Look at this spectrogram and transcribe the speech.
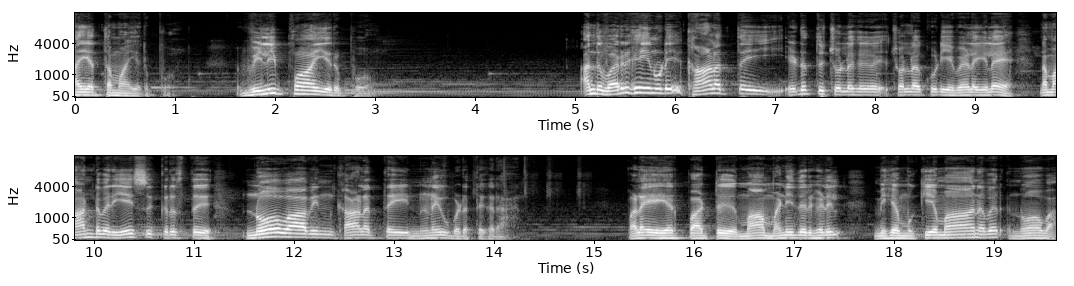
ஆயத்தமாயிருப்போம் விழிப்பாயிருப்போம். அந்த வருகையினுடைய காலத்தை எடுத்து சொல்லுக சொல்லக்கூடிய வேளையிலே நம் ஆண்டவர் இயேசு கிறிஸ்து நோவாவின் காலத்தை நினைவுபடுத்துகிறார். பழைய ஏற்பாட்டு மா மனிதர்களில் மிக முக்கியமானவர் நோவா.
